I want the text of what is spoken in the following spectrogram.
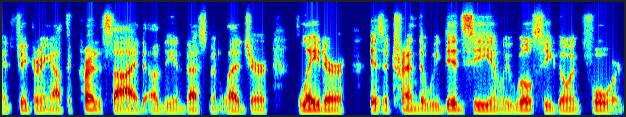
and figuring out the credit side of the investment ledger later is a trend that we did see and we will see going forward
